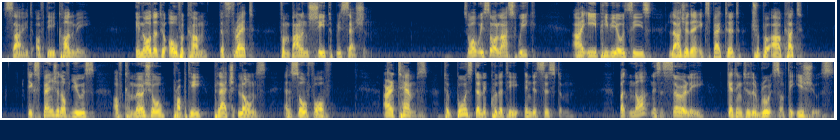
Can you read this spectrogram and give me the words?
side of the economy in order to overcome the threat from balance sheet recession. So, what we saw last week, i.e., PBOC's larger than expected triple R cut, the expansion of use of commercial property pledge loans, and so forth, are attempts to boost the liquidity in the system, but not necessarily getting to the roots of the issues,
